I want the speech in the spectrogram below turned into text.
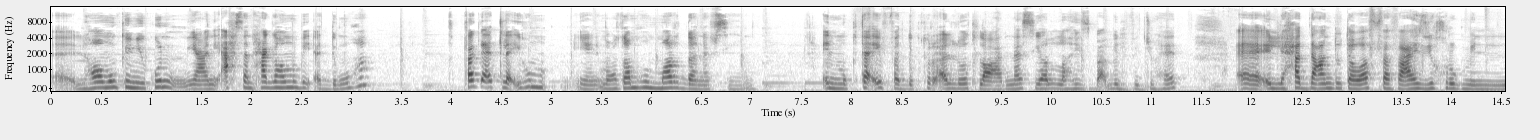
آه، اللي هو ممكن يكون يعني أحسن حاجة هما بيقدموها. فجأة تلاقيهم يعني معظمهم مرضى نفسيين المكتئب فالدكتور قال له اطلع على الناس يلا هيس بقى بالفيديوهات. آه اللي حد عنده توفى فعايز يخرج من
